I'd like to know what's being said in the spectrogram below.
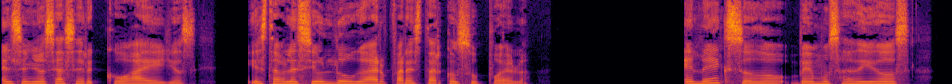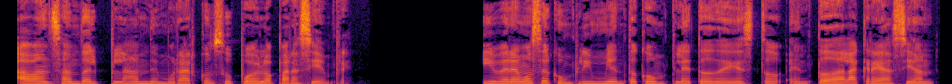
el Señor se acercó a ellos y estableció un lugar para estar con su pueblo. En Éxodo vemos a Dios avanzando el plan de morar con su pueblo para siempre y veremos el cumplimiento completo de esto en toda la creación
